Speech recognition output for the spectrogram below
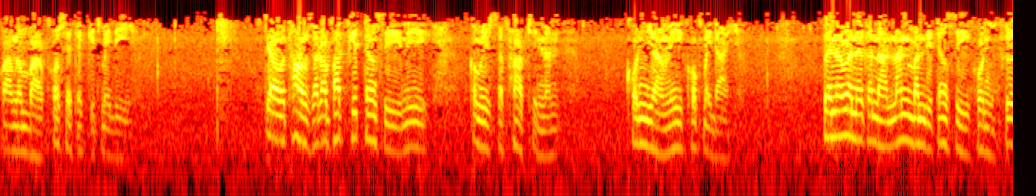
ความลำบากเพราะเศรษฐกิจไม่ดี เจ้าเท่าสารพัดพิษทั้งสี่นี้ก็มีสภาพเช่นนั้น คนอย่างนี้คบไม่ได้ เป็นนั้นว่าในขณะนั้นบัณฑิตทั้งสี่คน คือ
